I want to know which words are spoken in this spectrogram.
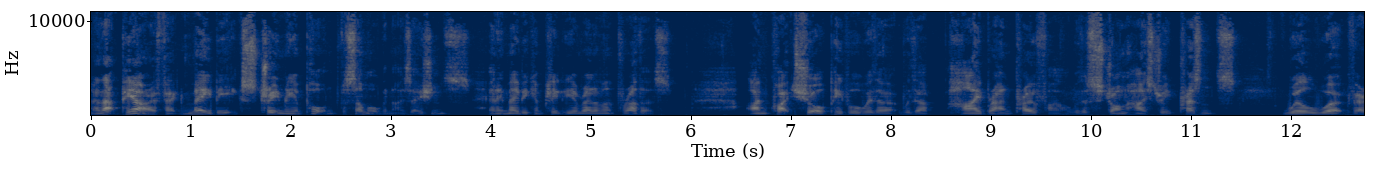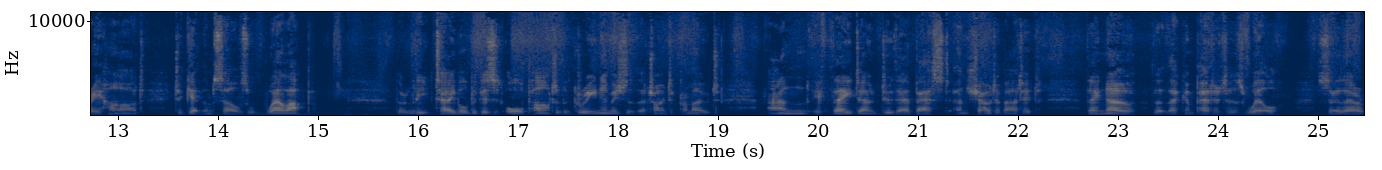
Now, that PR effect may be extremely important for some organisations, and it may be completely irrelevant for others. I'm quite sure people with a, with a high brand profile, with a strong high street presence, will work very hard to get themselves well up the league table because it's all part of the green image that they're trying to promote. And if they don't do their best and shout about it, they know that their competitors will. So they're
